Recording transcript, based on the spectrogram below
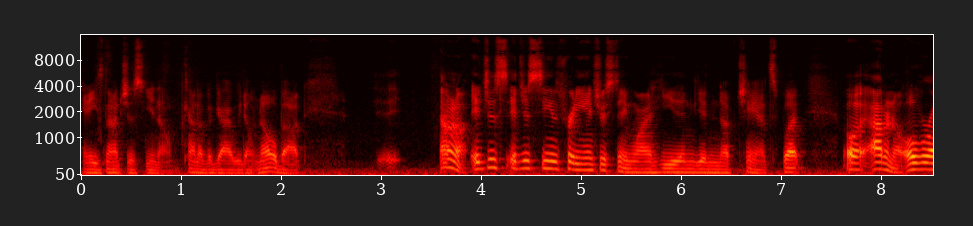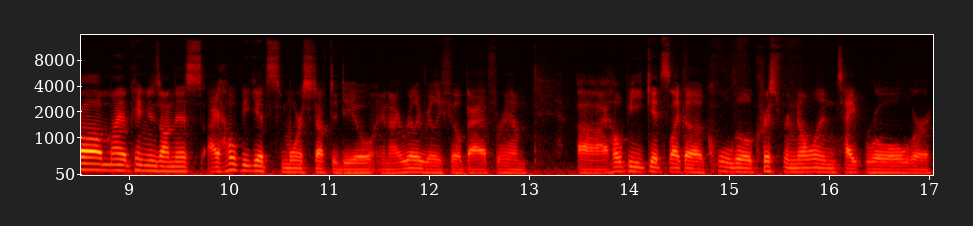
and he's not just you know kind of a guy we don't know about. I don't know. It just it just seems pretty interesting why he didn't get enough chance, but. Oh, I don't know. Overall, my opinions on this. I hope he gets more stuff to do, and I really, really feel bad for him. Uh, I hope he gets like a cool little Christopher Nolan type role, or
